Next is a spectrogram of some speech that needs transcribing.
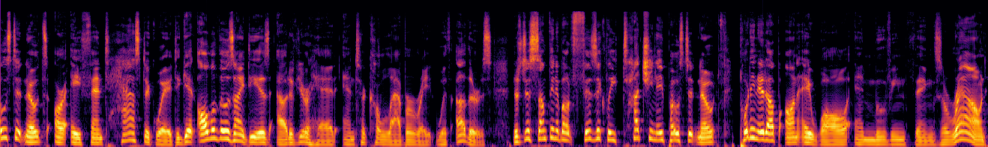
Post-it notes are a fantastic way to get all of those ideas out of your head and to collaborate with others. There's just something about physically touching a post-it note, putting it up on a wall, and moving things around.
